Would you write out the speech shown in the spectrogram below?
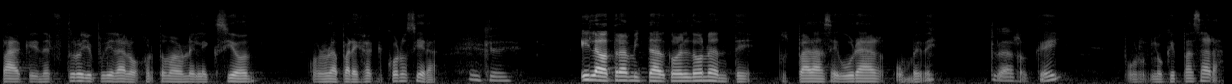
para que en el futuro yo pudiera a lo mejor tomar una elección con una pareja que conociera. Ok, Y la otra mitad con el donante, pues para asegurar un bebé. claro. ¿ok? Por lo que pasara.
